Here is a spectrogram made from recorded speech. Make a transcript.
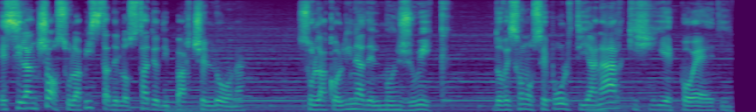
e si lanciò sulla pista dello stadio di Barcellona, sulla collina del Montjuic, dove sono sepolti anarchici e poeti,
